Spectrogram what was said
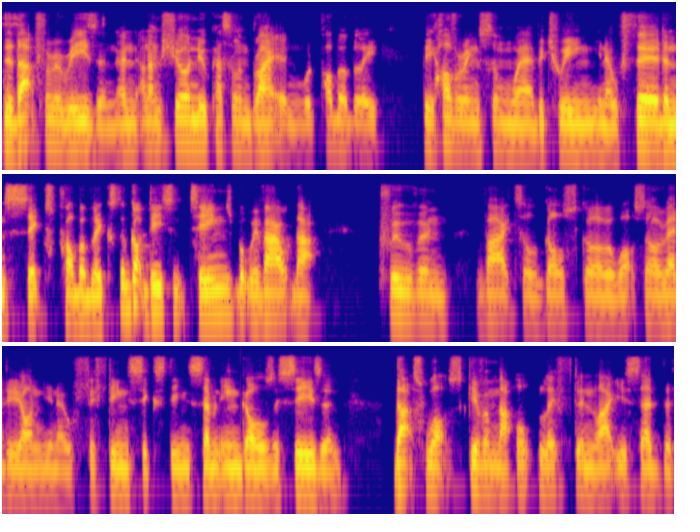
they're that for a reason. And and I'm sure Newcastle and Brighton would probably be hovering somewhere between you know third and sixth probably because they've got decent teams, but without that proven vital goal scorer what's already on you know 15 16 17 goals this season that's what's given that uplift and like you said the,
